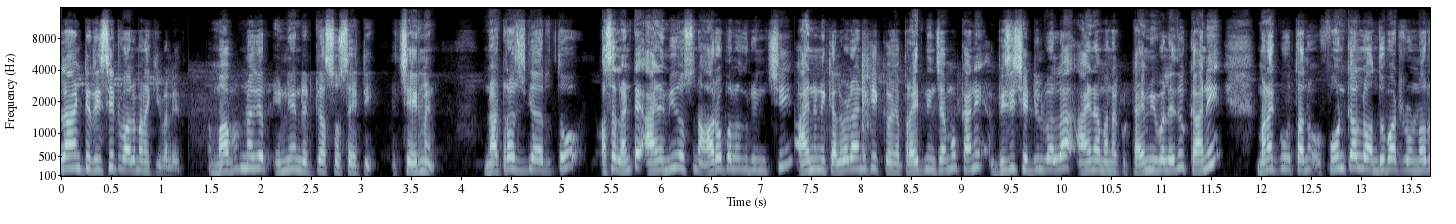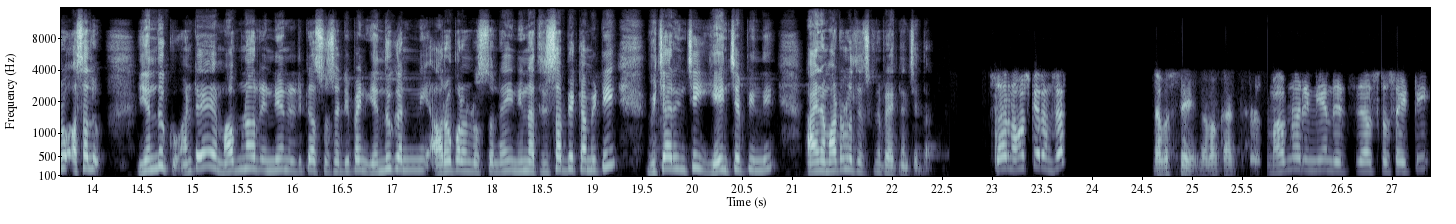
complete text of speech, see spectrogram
ఎలాంటి రిసీట్ వాళ్ళు మనకి ఇవ్వలేదు. Mahabubnagar Indian red cross society chairman Nataraj గారితో అసలు అంటే ఆయన మీద వస్తున్న ఆరోపణల గురించి ఆయనని కలవడానికి కొంచెం ప్రయత్నించాము కానీ బిజీ షెడ్యూల్ వల్ల ఆయన మనకు టైం ఇవ్వలేదు. కానీ మనకు తను ఫోన్ కాల్లో అందుబాటులో ఉన్నారు. అసలు ఎందుకు? అంటే Mahabubnagar Indian red cross society పైన ఎందుకు అన్ని ఆరోపణలు వస్తున్నాయి? నిన్న త్రిసభ్య కమిటీ విచారించి ఏం చెప్పింది? ఆయన మాటల్లో తెలుసుకునే ప్రయత్నం చేద్దాం. సార్ నమస్కారం సార్. నమస్తే Ramakant Mahabubnagar Indian red cross society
